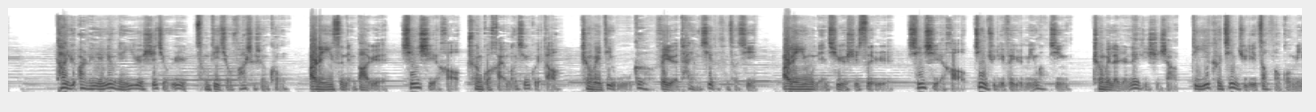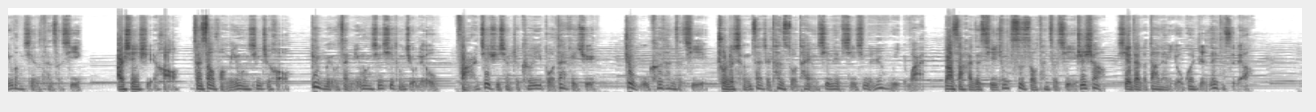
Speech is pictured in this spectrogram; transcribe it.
它于二零零六年一月十九日从地球发射升空。二零一四年八月，新视野号穿过海王星轨道，成为第五个飞越太阳系的探测器。二零一五年七月十四日，新视野号近距离飞越冥王星。成为了人类历史上第一颗近距离造访过冥王星的探测器，而新视野号在造访冥王星之后，并没有在冥王星系统久留，反而继续向着柯伊伯带飞去。这五颗探测器除了承载着探索太阳系内行星的任务以外，NASA 还在其中四艘探测器之上携带了大量有关人类的资料，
